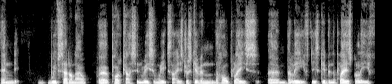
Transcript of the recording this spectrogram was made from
and we've said on our uh, podcast in recent weeks that he's just given the whole place um, belief. He's given the players belief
